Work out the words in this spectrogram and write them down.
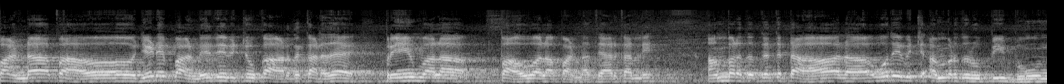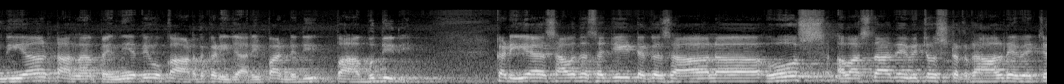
ਭਾਂਡਾ ਭਾਉ ਜਿਹੜੇ ਭਾਂਡੇ ਦੇ ਵਿੱਚੋਂ ਘਾੜਤ ਘੜਦਾ ਹੈ, ਪ੍ਰੇਮ ਵਾਲਾ ਭਾਉ ਵਾਲਾ ਭਾਂਡਾ ਤਿਆਰ ਕਰ ਲੇ ਅੰਮ੍ਰਿਤ ਤਿਤ ਢਾਲ, ਉਹਦੇ ਵਿੱਚ ਅੰਮ੍ਰਿਤ ਰੂਪੀ ਬੂੰਦ ਦੀਆਂ ਢਾਲਾਂ ਪੈਂਦੀਆਂ ਤੇ ਉਹ ਘਾੜਤ ਘੜੀ ਜਾ ਰਹੀ, ਭਾਂਡੇ ਦੀ ਭਾਵ ਬੁੱਧੀ ਦੀ। ਘੜੀਐ ਸ਼ਬਦ ਸੱਜੀ ਟਕਸਾਲ, ਉਸ ਅਵਸਥਾ ਦੇ ਵਿੱਚ, ਉਸ ਟਕਸਾਲ ਦੇ ਵਿੱਚ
